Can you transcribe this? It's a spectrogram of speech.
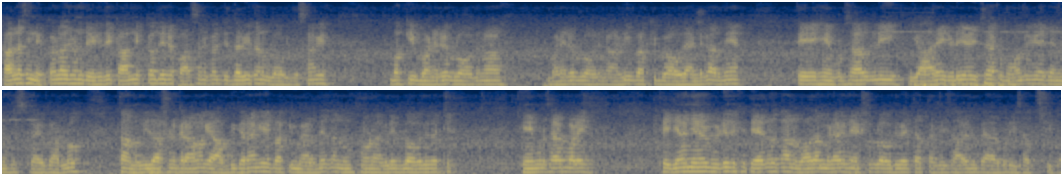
ਕੱਲ ਅਸੀਂ ਨਿਕਲਣਾ ਹੁਣ ਦੇਖਦੇ ਕੱਲ ਨਿਕਲਦੇ ਜਾਂ ਪਰਸੋਂ ਨਿਕਲ ਜਿੱਦਾਂ ਵੀ ਤੁਹਾਨੂੰ ਵਲੌਗ ਦੱਸਾਂਗੇ। ਬਾਕੀ ਬਣੇ ਰਹੇ ਵਲੌਗ ਨਾਲ। ਬਣੇ ਰਹੇ ਵਲੌਗ ਨਾਲ ਨਹੀਂ ਬਾਕੀ ਵਲੌਗ ਦਾ ਐਂਡ ਕਰਦੇ ਆ ਤੇ ਹੇਮਕੁੰਟ ਸਾਹਿਬ ਲਈ ਜਾ ਰਹੇ ਜਿਹੜੇ ਇੱਥੇ ਤੱਕ ਪਹੁੰਚ ਗਏ, ਚੈਨਲ ਸਬਸਕ੍ਰਾਈਬ ਕਰ ਲਓ। ਤੁਹਾਨੂੰ ਵੀ ਦਰਸ਼ਨ ਕਰਾਵਾਂਗੇ, ਆਪ ਵੀ ਕਰਾਂਗੇ, ਬਾਕੀ ਮਿਲਦੇ ਆ ਤੁਹਾਨੂੰ ਹੁਣ ਅਗਲੇ ਵਲੌਗ ਦੇ ਵਿੱਚ ਹੇਮਕੁੰਟ ਸਾਹਿਬ ਵਾਲੇ। ਤੇ ਜਿਹਨਾਂ ਜਿਹਨਾਂ ਵੀਡੀਓ ਦੇਖੀ ਤੇ ਧੰਨਵਾਦ ਆ। ਮਿਲਾਂਗੇ ਨੈਕਸਟ ਵਲੌਗ ਦੇ ਵਿੱਚ। ਤਦ ਤੱਕ ਲਈ ਸਾਰਿਆਂ ਨੂੰ ਪਿਆਰ ਭਰੀ ਸਤਿ ਸ਼੍ਰੀ ਅਕਾਲ।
